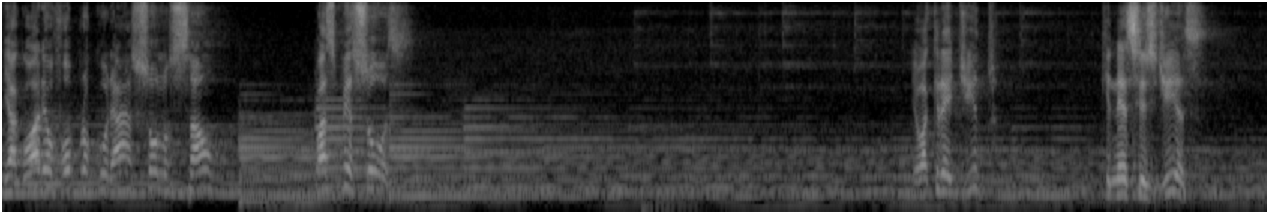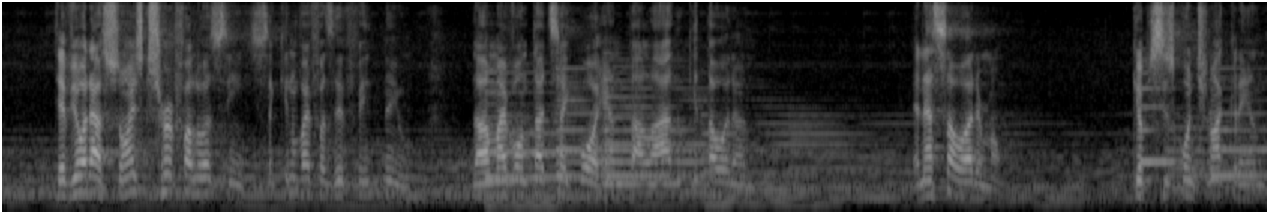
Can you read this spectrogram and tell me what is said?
E agora eu vou procurar a solução com as pessoas. Eu acredito que nesses dias teve orações que o Senhor falou assim: Isso aqui não vai fazer efeito nenhum. Dá mais vontade de sair correndo, tá lá do que tá orando. É nessa hora, irmão, que eu preciso continuar crendo.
